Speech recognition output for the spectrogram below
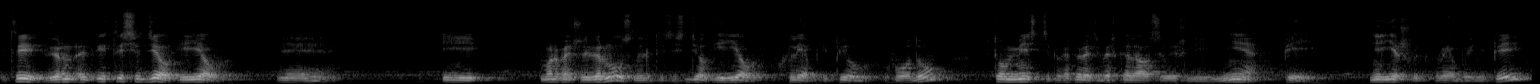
И ты, и ты сидел и ел, и, и можно понять, что вернулся, или ты сидел и ел хлеб и пил воду в том месте, по которое я тебе сказал Всевышний, не пей, не ешь хлеба и не пей,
